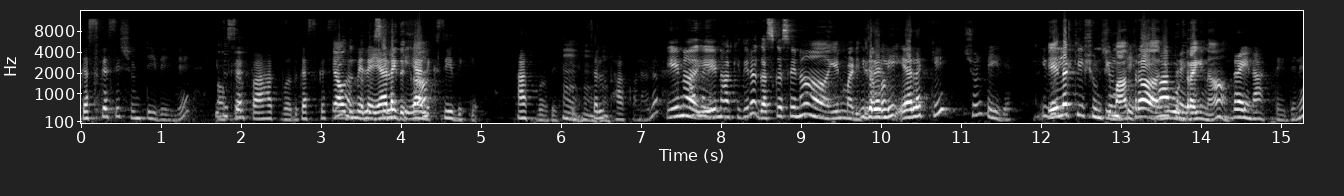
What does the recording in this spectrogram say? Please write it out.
ಗಸಗಸಿ ಶುಂಠಿ ಇದೆ ಇದೆ ಇದು ಸ್ವಲ್ಪ ಹಾಕ್ಬೋದು ಗಸಗಸೆ. ಯಾವ್ದಕ್ಕೆ? ಆಮೇಲೆ ಯಾಲಕ್ಕಿ ಏಲಕ್ಕಿ? ಏಲಕ್ಕಿ ಸೀದಕ್ಕೆ ಹಾಕ್ಬೋದು ಸ್ವಲ್ಪ ಹಾಕೋಣ ಏನ ಏನ್ ಹಾಕಿದೀರಾ ಗಸಗಸೆನ ಏನ್ ಮಾಡಿದೀರಾ ಇದರಲ್ಲಿ ಏಲಕ್ಕಿ ಶುಂಠಿ ಇದೆ. ಏಲಕ್ಕಿ ಶುಂಠಿ ಮಾತ್ರ ನೀವು ಡ್ರೈನಾ ಡ್ರೈನ್ ಹಾಕ್ತಾ ಇದ್ದೇನೆ.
